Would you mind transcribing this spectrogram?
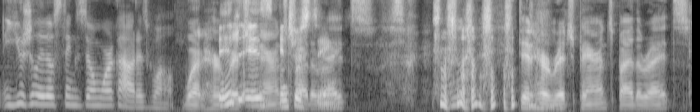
usually those things don't work out as well. what her It rich is parents buy the rights? Did her rich parents buy the rights?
